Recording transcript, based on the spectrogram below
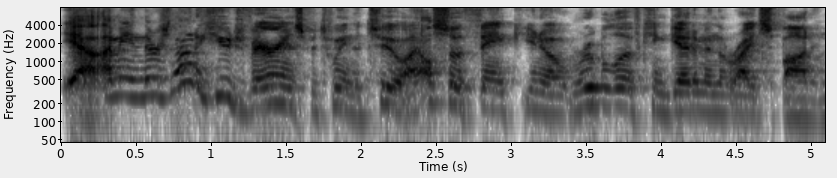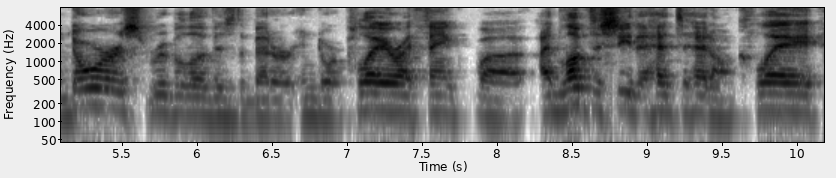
Yeah, I mean, there's not a huge variance between the two. I also think, you know, Rublev can get him in the right spot indoors. Rublev is the better indoor player, I think. Uh, I'd love to see the head to head on clay.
